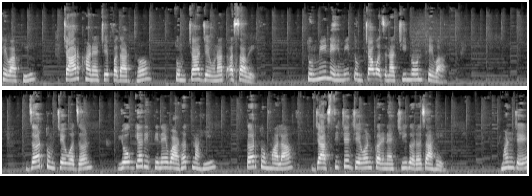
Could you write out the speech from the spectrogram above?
ठेवा की चार खाण्याचे पदार्थ तुमच्या जेवणात असावे. तुम्ही नेहमी तुमच्या वजनाची नोंद ठेवा. जर तुमचे वजन योग्य रीतीने वाढत नाही तर तुम्हाला जास्तीचे जेवण करण्याची गरज आहे. म्हणजे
